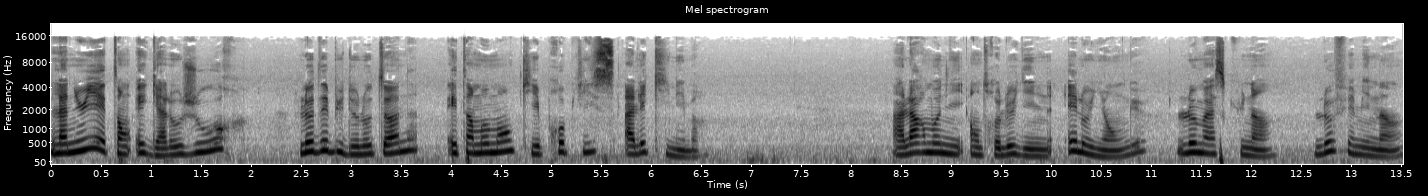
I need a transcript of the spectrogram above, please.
La nuit étant égale au jour, le début de l'automne est un moment qui est propice à l'équilibre, à l'harmonie entre le yin et le yang, le masculin, le féminin,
